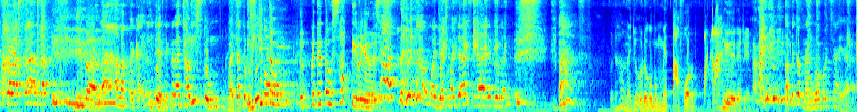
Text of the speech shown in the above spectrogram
itu kanak-kanak di mana anak TK ini identik dengan calistung baca tulis Tulis hitung hitung. Kau tidak tahu satir gitu. satir majas-majasnya itu kan Padahal Najwa udah ngomong metafor parah gitu. tapi tenang gua percaya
